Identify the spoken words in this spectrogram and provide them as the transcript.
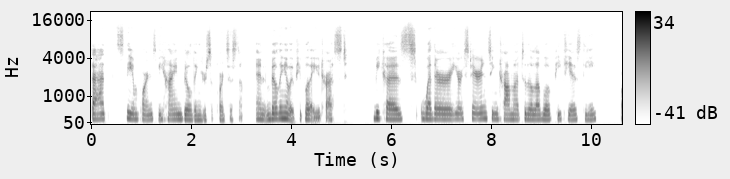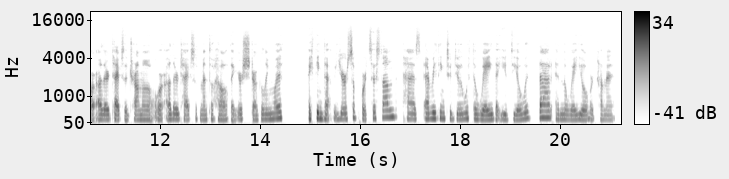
that's the importance behind building your support system and building it with people that you trust. Because whether you're experiencing trauma to the level of PTSD or other types of trauma or other types of mental health that you're struggling with, I think that your support system has everything to do with the way that you deal with that and the way you overcome it mm-hmm.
